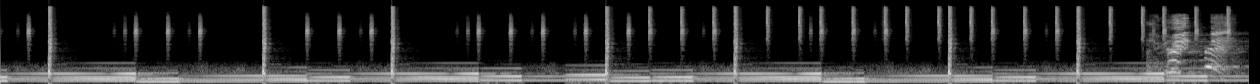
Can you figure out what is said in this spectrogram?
Hey, hey.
